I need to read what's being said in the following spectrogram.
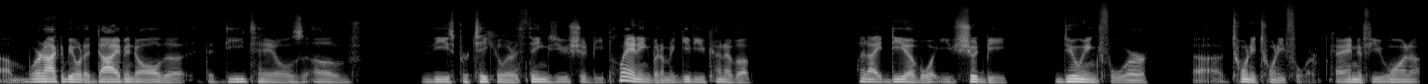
um, we're not going to be able to dive into all the the details of these particular things you should be planning, but I'm going to give you kind of a an idea of what you should be doing for uh, 2024. Okay, and if you want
